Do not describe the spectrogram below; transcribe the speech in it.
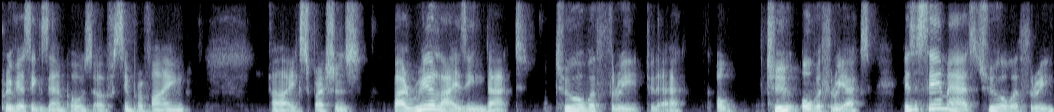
previous examples of simplifying uh, expressions by realizing that 2 over 3 to the x, or 2 over 3x is the same as 2 over 3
